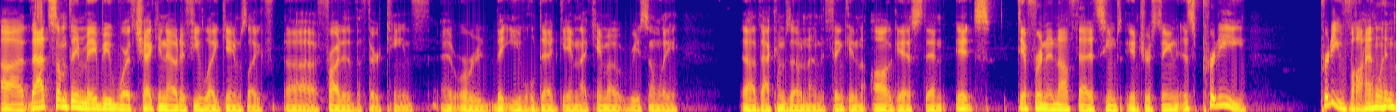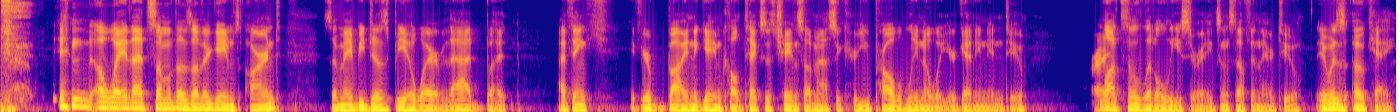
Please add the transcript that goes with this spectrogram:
Uh, that's something maybe worth checking out if you like games like uh, Friday the 13th or the Evil Dead game that came out recently. Uh, that comes out, I think, in August, and it's different enough that it seems interesting. It's pretty, pretty violent in a way that some of those other games aren't. So maybe just be aware of that. But I think if you're buying a game called Texas Chainsaw Massacre, you probably know what you're getting into. Right. Lots of little Easter eggs and stuff in there too. It was okay.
